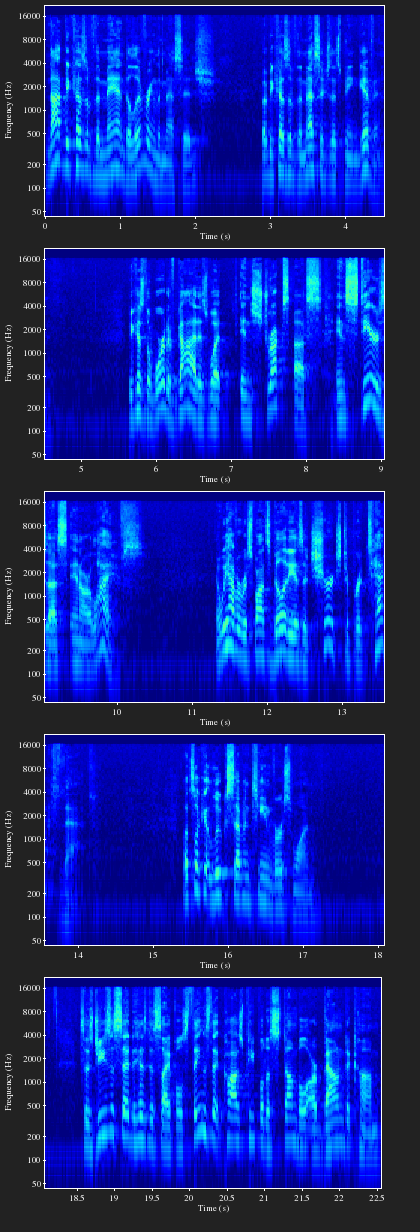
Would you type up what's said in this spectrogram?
Not because of the man delivering the message, but because of the message that's being given. Because the Word of God is what instructs us and steers us in our lives. And we have a responsibility as a church to protect that. Let's look at Luke 17, verse 1. Says, Jesus said to his disciples, Things that cause people to stumble are bound to come,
